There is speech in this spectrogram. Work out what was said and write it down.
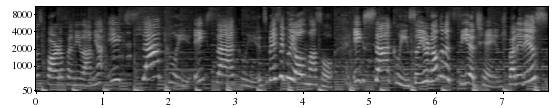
As part of any lamia. Exactly, exactly. It's basically all muscle. Exactly. So you're not gonna see a change, but it is,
